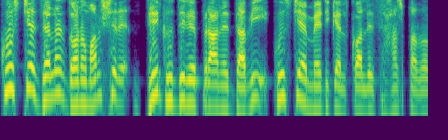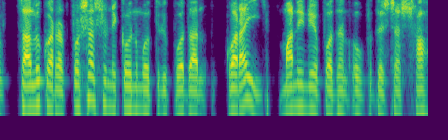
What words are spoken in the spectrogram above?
কুষ্টিয়া জেলার গণমানুষের দীর্ঘদিনের প্রাণের দাবি কুষ্টিয়া মেডিকেল কলেজ হাসপাতাল চালু করার প্রশাসনিক অনুমতি প্রদান করাই মাননীয় প্রধান উপদেষ্টা সহ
